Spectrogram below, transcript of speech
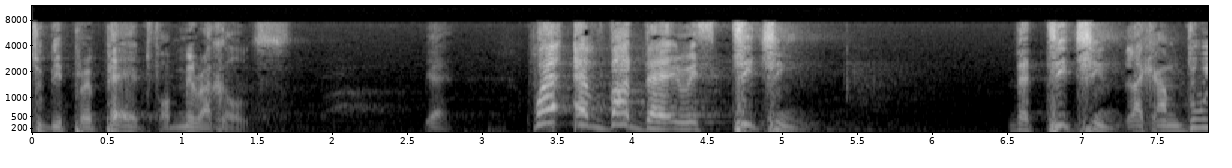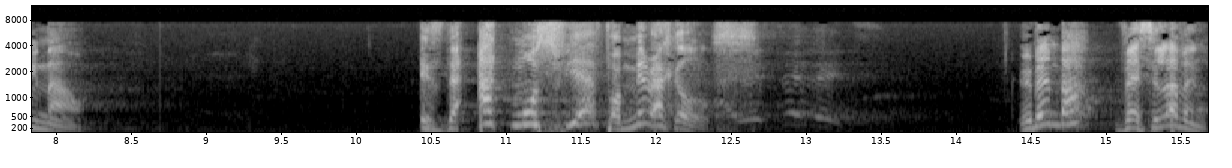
to be prepared for miracles. Yeah. Wherever there is teaching, the teaching, like I'm doing now, is the atmosphere for miracles. Remember verse 11.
